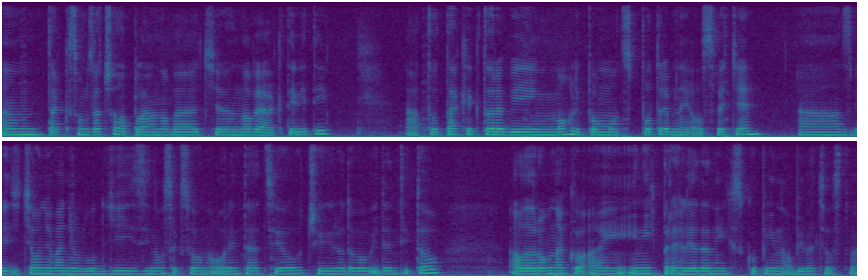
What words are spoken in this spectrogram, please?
um, tak som začala plánovať uh, nové aktivity. A to také, ktoré by mohli pomôcť potrebnej osvete a zviditeľňovaniu ľudí s inou sexuálnou orientáciou či rodovou identitou, ale rovnako aj iných prehliadaných skupín obyvateľstva.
